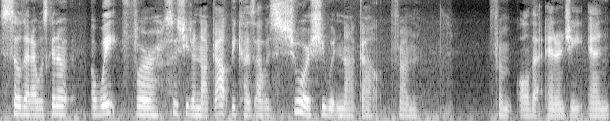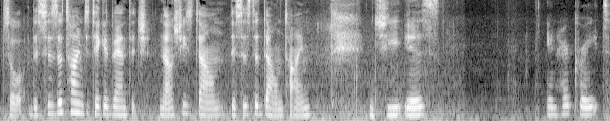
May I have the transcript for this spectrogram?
So that i was gonna wait for sushi to knock out because i was sure she would knock out from from all that energy and so this is the time to take advantage. Now she's down. This is the downtime. And she is in her crate.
